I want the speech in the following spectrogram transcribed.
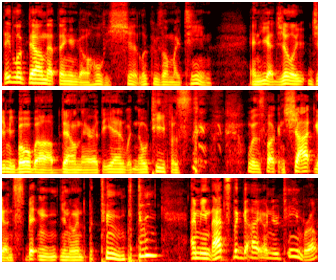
they'd look down that thing and go, "Holy shit! Look who's on my team." And you got Jilly, Jimmy Bobob down there at the end with no tifus, with his fucking shotgun spitting, you know, into platoon, platoon. I mean, that's the guy on your team, bro.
